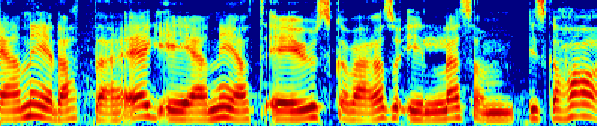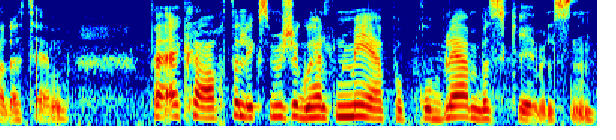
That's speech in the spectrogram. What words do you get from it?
enig i dette? Er jeg enig i at EU skal være så ille som de skal ha det til? For jeg klarte liksom ikke å gå helt med på problembeskrivelsen.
